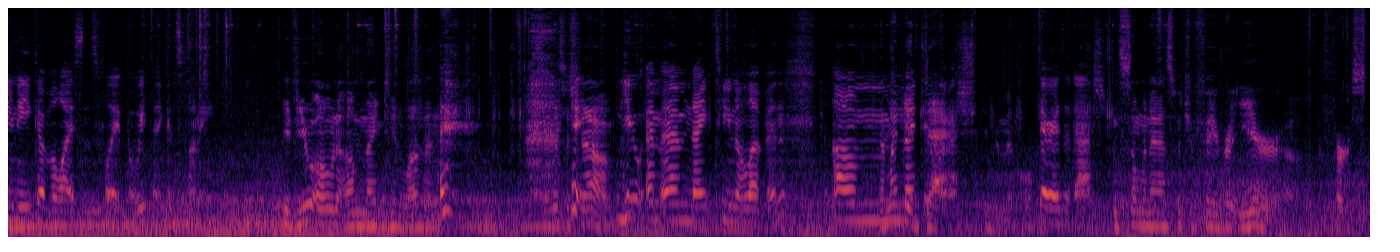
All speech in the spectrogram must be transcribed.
unique of a license plate, but we think it's funny. If you own um 1911, send us a shout. UMM 1911. Um, There might be a dash in the middle. There is a dash. And someone asked what your favorite year of the first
